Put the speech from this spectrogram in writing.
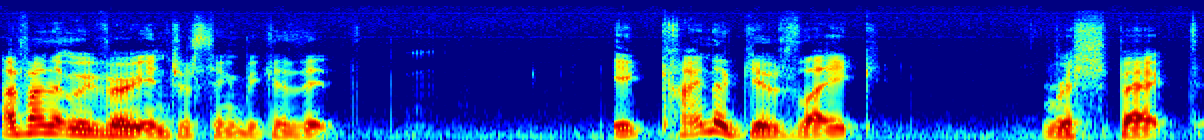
I find that movie very interesting because it it kind of gives like respect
